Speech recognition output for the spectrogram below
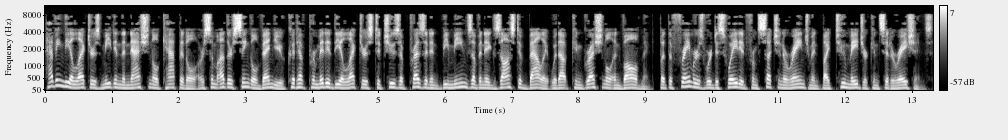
having the electors meet in the national capital or some other single venue could have permitted the electors to choose a president by means of an exhaustive ballot without congressional involvement, but the framers were dissuaded from such an arrangement by two major considerations.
